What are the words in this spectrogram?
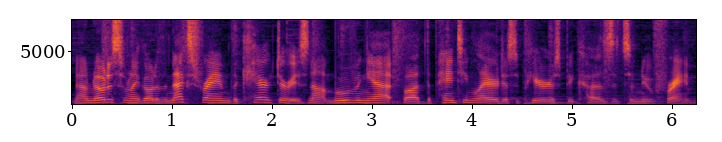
Now notice when I go to the next frame, the character is not moving yet, but the painting layer disappears because it's a new frame.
